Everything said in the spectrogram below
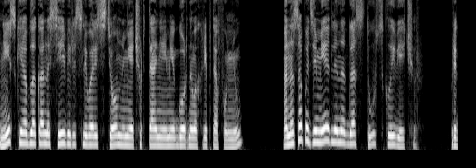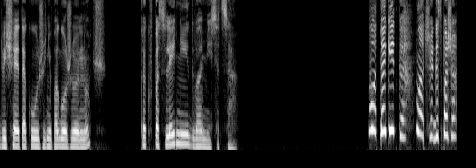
Низкие облака на севере сливались с темными очертаниями горного хребта Фуню, а на западе медленно гас тусклый вечер, предвещая такую же непогожую ночь, как в последние два месяца. «Вот накидка, младшая госпожа!»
